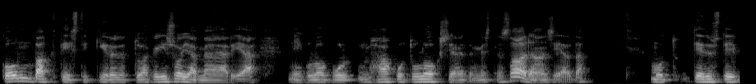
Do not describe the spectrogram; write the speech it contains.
kompaktisti kirjoitettua aika isoja määriä niin kuin lopu, hakutuloksia, mitä me sitten saadaan sieltä. Mutta tietysti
